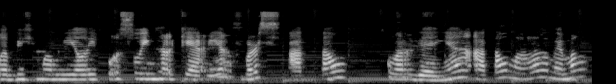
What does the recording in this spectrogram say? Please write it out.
lebih memilih pursuing her career first atau keluarganya atau malah memang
